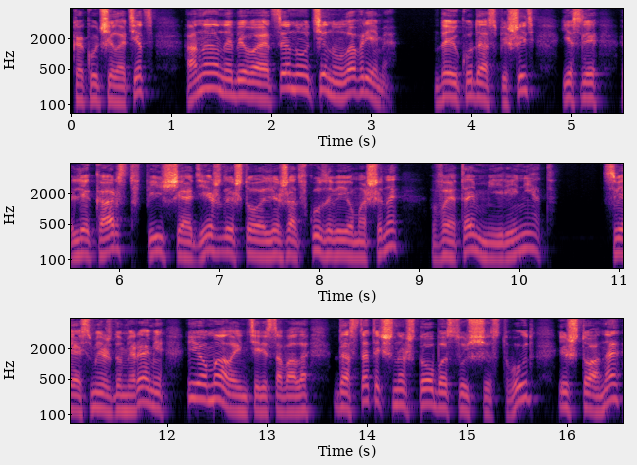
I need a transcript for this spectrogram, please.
Как учил отец, она, набивая цену, тянула время. Да и куда спешить, если лекарств, пищи, одежды, что лежат в кузове ее машины, в этом мире нет. Связь между мирами ее мало интересовала, достаточно, что оба существуют и что она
